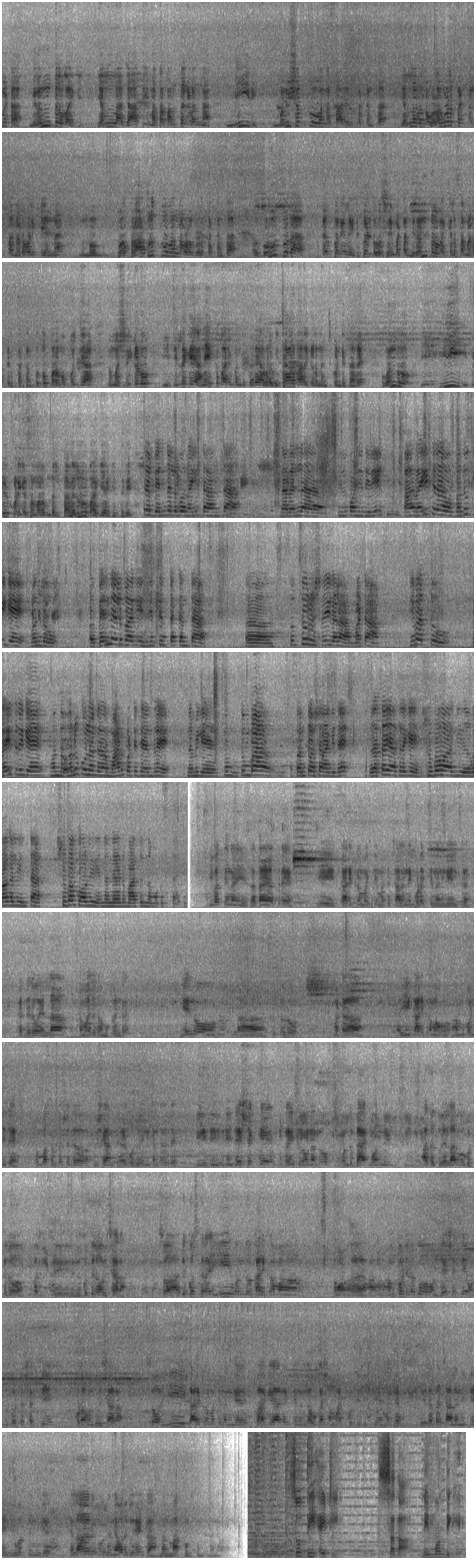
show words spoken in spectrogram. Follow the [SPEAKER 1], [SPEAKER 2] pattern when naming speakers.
[SPEAKER 1] ಶ್ರೀಮಠ ನಿರಂತರವಾಗಿ ಎಲ್ಲ ಜಾತಿ, ಮತ, ಪಂಥಗಳನ್ನ ಮೀರಿ ಮನುಷ್ಯತ್ವವನ್ನು ಸಾರಿರತಕ್ಕಂಥ, ಎಲ್ಲರನ್ನು ಒಳಗೊಳ್ಳತಕ್ಕಂಥ ನಡವಳಿಕೆಯನ್ನ ಭ್ರಾತೃತ್ವವನ್ನ ಒಳಗೊಳ್ಳತಕ್ಕಂಥ ಬಹುತ್ವದ ಕಲ್ಪನೆಯಲ್ಲಿ ಇಟ್ಕೊಂಡು ಶ್ರೀಮಠ ನಿರಂತರವಾಗಿ ಕೆಲಸ ಮಾಡ್ತಿರ್ತಕ್ಕಂಥದ್ದು. ಪರಮ ಪೂಜ್ಯ ನಮ್ಮ ಶ್ರೀಗಳು ಈ ಜಿಲ್ಲೆಗೆ ಅನೇಕ ಬಾರಿ ಬಂದಿದ್ದಾರೆ, ಅವರ ವಿಚಾರಧಾರೆಗಳನ್ನು ಹಂಚಿಕೊಂಡಿದ್ದಾರೆ. ಒಂದು, ಈ ಈ ಬೀಳ್ಕೊಡುಗೆ ಸಮಾರಂಭದಲ್ಲಿ ತಾವೆಲ್ಲರೂ ಭಾಗಿಯಾಗಿದ್ದೀರಿ.
[SPEAKER 2] ಬೆನ್ನೆಲುಬು ರೈತ ಅಂತ ನಾವೆಲ್ಲ ತಿಳ್ಕೊಂಡಿದ್ದೀವಿ. ಆ ರೈತರ ಬದುಕಿಗೆ ಒಂದು ಬೆನ್ನೆಲುಬಾಗಿ ನಿಂತಿರ್ತಕ್ಕಂಥ ಸುತ್ತೂರು ಶ್ರೀಗಳ ಮಠ ಇವತ್ತು ರೈತರಿಗೆ ಒಂದು ಅನುಕೂಲ ಮಾಡಿಕೊಟ್ಟಿದೆ ಅಂದರೆ ನಮಗೆ ತುಂಬ ಸಂತೋಷ ಆಗಿದೆ. ರಥಯಾತ್ರೆಗೆ ಶುಭವಾಗಿ ಅಂತ ಶುಭ ಕೋರಿ ನನ್ನೆರಡು ಮಾತನ್ನು ಮುಗಿಸ್ತಾ ಇದ್ದೀನಿ.
[SPEAKER 3] ಇವತ್ತಿನ ಈ ರಥಯಾತ್ರೆ ಈ ಕಾರ್ಯಕ್ರಮಕ್ಕೆ ಮತ್ತು ಚಾಲನೆ ಕೊಡೋಕ್ಕೆ ನನಗೆ ಇಲ್ಲಿ ಕರೆದಿರುವ ಕರೆದಿರೋ ಎಲ್ಲ ಸಮಾಜದ ಮುಖಂಡರೆ ಏನು ಸುತ್ತೂರು ಮಠ, ಈ ಕಾರ್ಯಕ್ರಮ ಹಮ್ಮಿಕೊಂಡಿದೆ, ತುಂಬ ಸಂತೋಷದ ವಿಷಯ ಅಂತ ಹೇಳ್ಬೋದು. ಏನಕ್ಕೆ ಹೇಳಿದ್ರೆ ಈ ಇಡೀ ದೇಶಕ್ಕೆ ರೈತರು ಅನ್ನೋದು ಒಂದು ಬ್ಯಾಕ್ ಬೋನ್ ಆದದ್ದು ಎಲ್ಲರಿಗೂ ಗೊತ್ತಿರೋ ಗೊತ್ತಿರೋ ವಿಚಾರ. ಸೊ ಅದಕ್ಕೋಸ್ಕರ ಈ ಒಂದು ಕಾರ್ಯಕ್ರಮ ಹಮ್ಮಿಕೊಂಡಿರೋದು ಒಂದು ದೇಶಕ್ಕೆ ಒಂದು ದೊಡ್ಡ ಶಕ್ತಿ ಕೊಡೋ ಒಂದು ವಿಚಾರ. ಸೊ ಈ ಕಾರ್ಯಕ್ರಮಕ್ಕೆ ನನಗೆ ಭಾಗಿಯಾಗಕ್ಕೆ ನನಗೆ ಅವಕಾಶ ಮಾಡಿಕೊಟ್ಟಿದ್ದಕ್ಕೆ ಮತ್ತು ಈ ರಥ ಚಾಲನೆಗೆ ಇವತ್ತು ನಿಮಗೆ ಎಲ್ಲರಿಗೂ ಧನ್ಯವಾದಗಳು ಹೇಳ್ತಾ ನನ್ನ ಮಾತು ಮುಗಿಸ್ತೀನಿ ಧನ್ಯವಾದ.
[SPEAKER 4] ಸುದ್ದಿ ಐಟಿ ಸದಾ ನಿಮ್ಮೊಂದಿಗೆ.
